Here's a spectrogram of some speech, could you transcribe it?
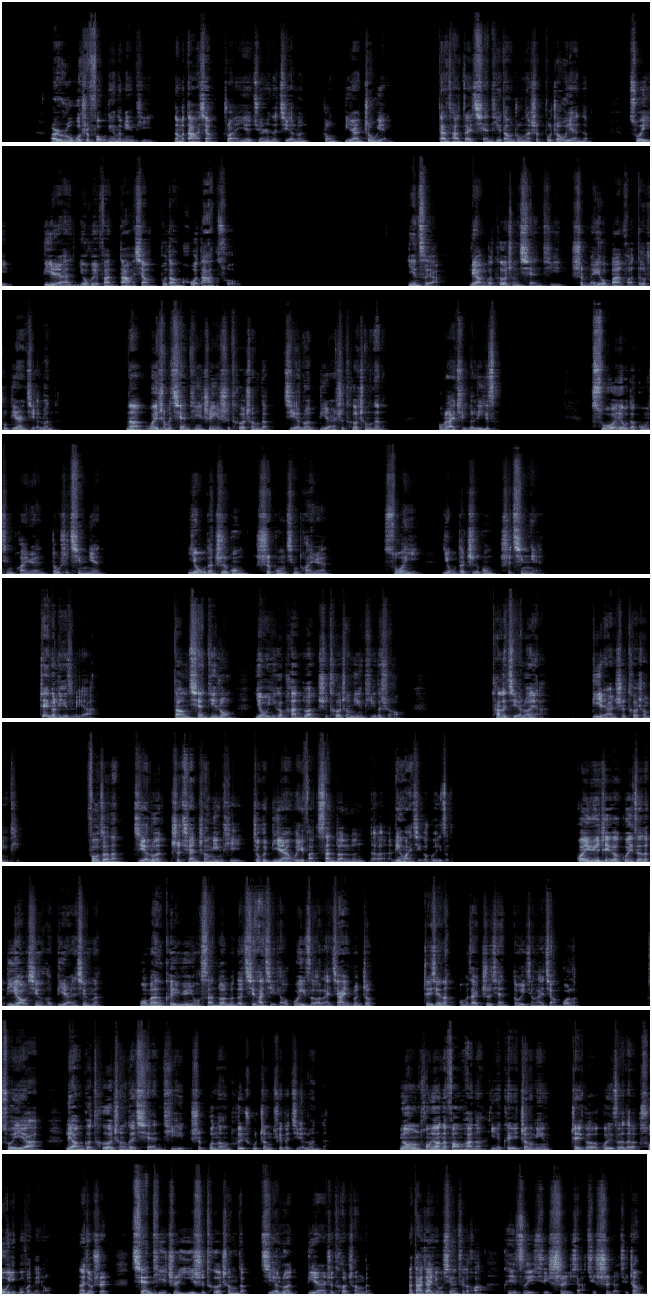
而如果是否定的命题，那么大象转业军人的结论中必然周延，但它在前提当中呢是不周延的，所以必然又会犯大象不当扩大的错误。因此呀，两个特征前提是没有办法得出必然结论的。那为什么前提之一是特称的结论必然是特称的呢？我们来举个例子。所有的共青团员都是青年，有的职工是共青团员，所以有的职工是青年。这个例子里啊，当前提中有一个判断是特征命题的时候，它的结论呀必然是特征命题，否则呢，结论是全称命题就会必然违反三段论的另外几个规则。关于这个规则的必要性和必然性呢，我们可以运用三段论的其他几条规则来加以论证。这些呢，我们在之前都已经来讲过了。所以啊，两个特征的前提是不能推出正确的结论的。用同样的方法呢，也可以证明这个规则的后一部分内容，那就是前提之一是特称的，结论必然是特称的。那大家有兴趣的话。可以自己去试一下，去试着去证明。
